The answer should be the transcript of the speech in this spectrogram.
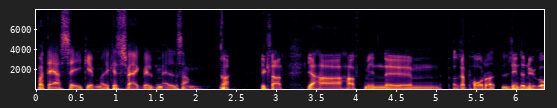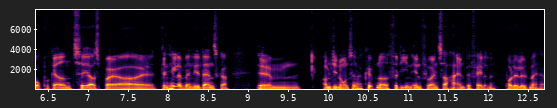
for deres sag igennem, og jeg kan desværre ikke vælge dem alle sammen. Det er klart. Jeg har haft min øh, reporter Linda Nygaard på gaden til at spørge øh, den helt almindelige dansker, øh, om de nogensinde har købt noget, fordi en influencer har anbefalet det. Prøv lige at lytte med her.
